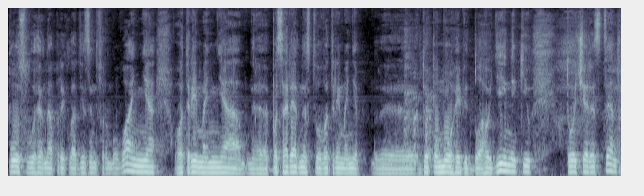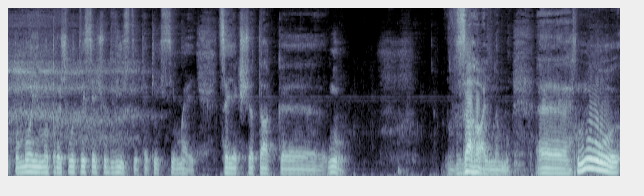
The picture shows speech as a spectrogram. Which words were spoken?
послуги, наприклад, із інформування, отримання е, посередництва в отриманні е, допомоги від благодійників. То через центр, по-моєму, пройшло 1200 таких сімей. Це якщо так, е, ну, в загальному. Е, ну,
